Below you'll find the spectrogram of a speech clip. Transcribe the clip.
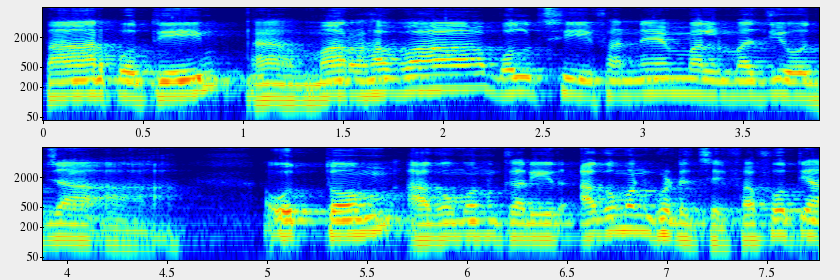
তার প্রতি হ্যাঁ মারহাবা বলছি, ফানেমাল মাজি ও যা উত্তম আগমনকারীর আগমন ঘটেছে। ফাফতিয়া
